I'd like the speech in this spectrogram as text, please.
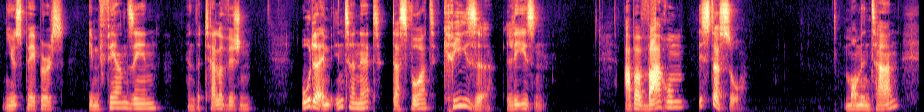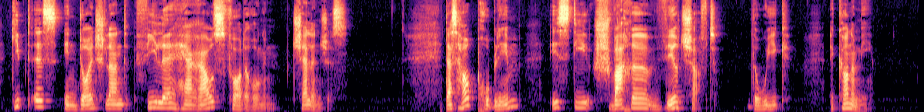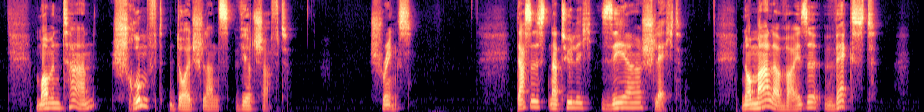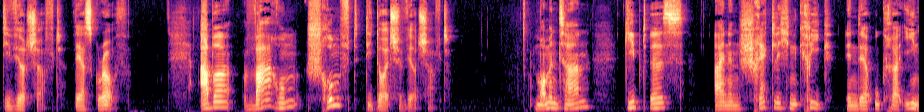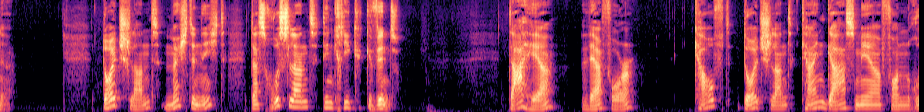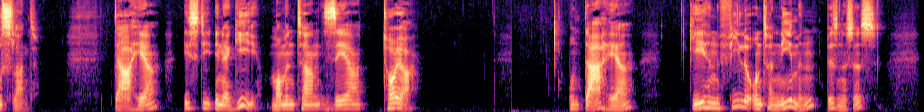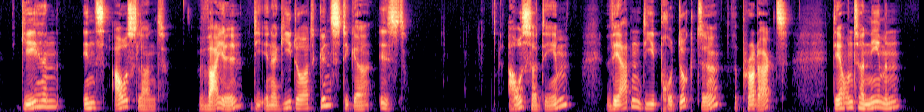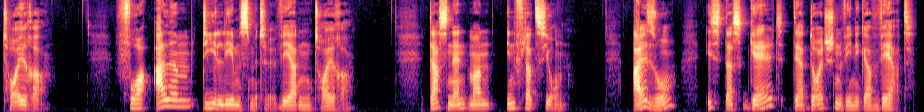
Newspapers, im Fernsehen, in the television oder im Internet das Wort Krise lesen. Aber warum ist das so? Momentan gibt es in Deutschland viele Herausforderungen, Challenges. Das Hauptproblem ist die schwache Wirtschaft, the weak economy. Momentan schrumpft Deutschlands Wirtschaft, shrinks. Das ist natürlich sehr schlecht. Normalerweise wächst die Wirtschaft. There's growth. Aber warum schrumpft die deutsche Wirtschaft? Momentan gibt es einen schrecklichen Krieg in der Ukraine. Deutschland möchte nicht, dass Russland den Krieg gewinnt. Daher, therefore, kauft Deutschland kein Gas mehr von Russland. Daher ist die Energie momentan sehr teuer. Und daher gehen viele Unternehmen, Businesses, gehen ins Ausland, weil die Energie dort günstiger ist. Außerdem werden die Produkte, the products, der Unternehmen teurer. Vor allem die Lebensmittel werden teurer. Das nennt man Inflation. Also ist das Geld der Deutschen weniger wert.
